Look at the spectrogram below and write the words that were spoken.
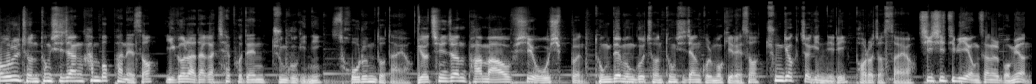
서울 전통시장 한복판에서 이걸 하다가 체포된 중국인이 소름 돋아요. 며칠 전 밤 9시 50분 동대문구 전통시장 골목길에서 충격적인 일이 벌어졌어요. CCTV 영상을 보면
